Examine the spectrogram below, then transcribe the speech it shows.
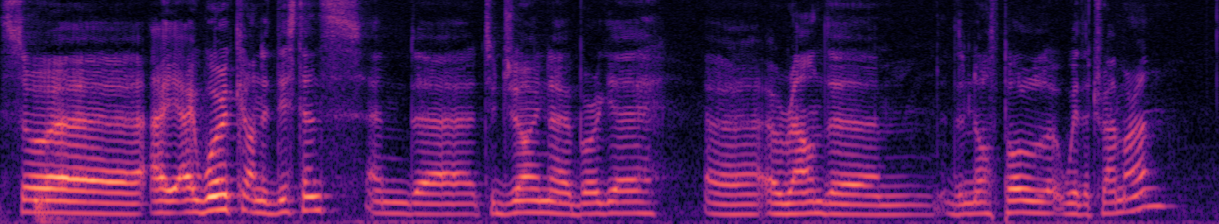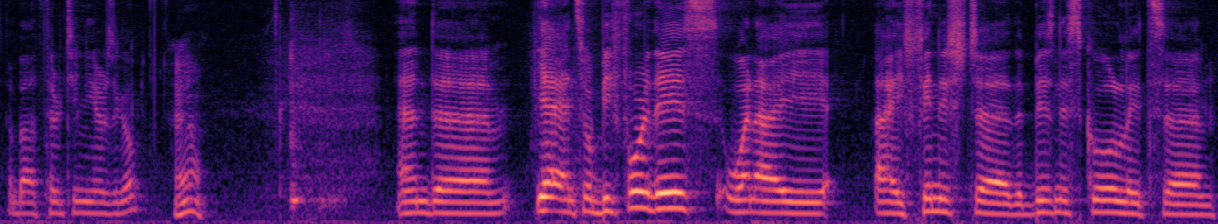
So uh, I, I work on a distance and uh, to join uh, Borge uh, around the, um, the North Pole with a trimaran about 13 years ago. Yeah. And um, yeah, and so before this, when I I finished uh, the business school, it's um,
